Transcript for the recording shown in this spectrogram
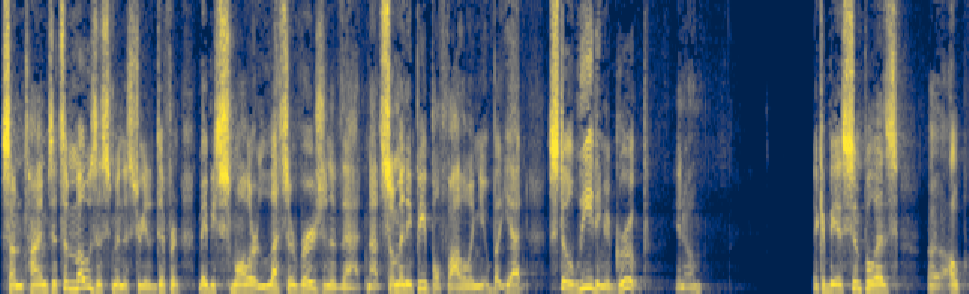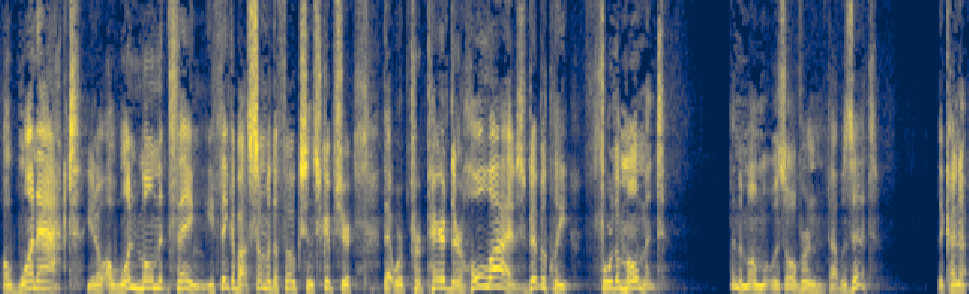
Sometimes it's a Moses ministry, a different, maybe smaller, lesser version of that. Not so many people following you, but yet still leading a group, you know. It can be as simple as a, a, a, one act, you know, a one moment thing. You think about some of the folks in Scripture that were prepared their whole lives biblically for the moment. And the moment was over, and that was it. They kind of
